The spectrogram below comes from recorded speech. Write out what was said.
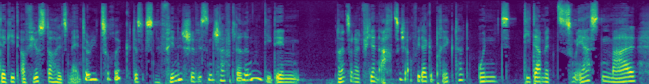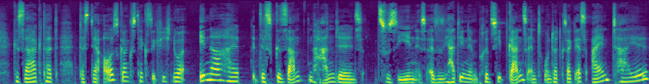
der geht auf Justa Holzmantory zurück. Das ist eine finnische Wissenschaftlerin, die den 1984 auch wieder geprägt hat und die damit zum ersten Mal gesagt hat, dass der Ausgangstext wirklich nur innerhalb des gesamten Handelns zu sehen ist. Also sie hat ihn im Prinzip ganz entthront, hat gesagt, er ist ein Teil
